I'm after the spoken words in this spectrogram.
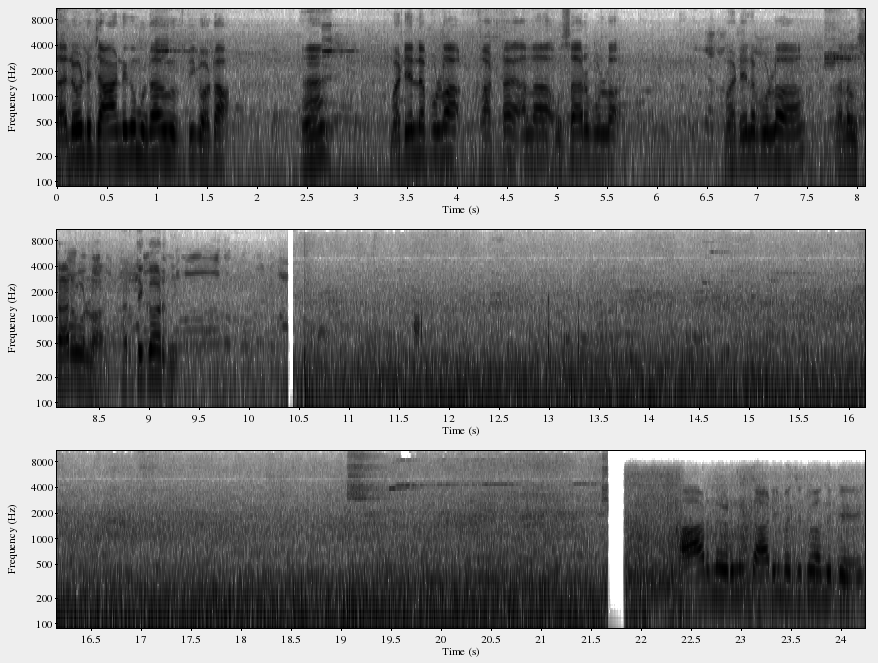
തല്ലുകൊണ്ട് ചാണ്ടിങ്ങും ഉണ്ടാകും നിർത്തിക്കോട്ടോ ഏ? മടിയല്ല പുള്ള കട്ട അല്ല ഉസാറ് പുള്ള. മടിയല്ല പുള്ള നല്ല ഉസാറ് പുള്ള. നിർത്തിക്കോ ആടുന്ന് കിടന്ന് താടിയും വെച്ചിട്ട് വന്നിട്ട്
